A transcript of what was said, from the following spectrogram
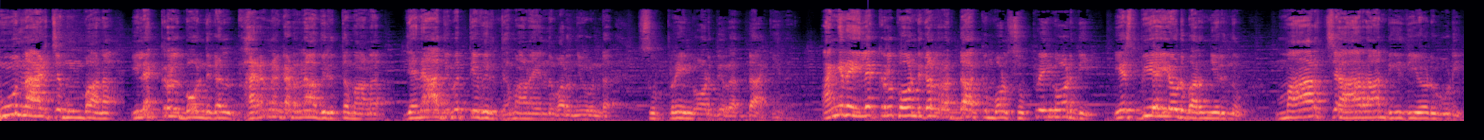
മൂന്നാഴ്ച മുമ്പാണ് ഇലക്ട്രൽ ബോണ്ടുകൾ ഭരണഘടനാ വിരുദ്ധമാണ് ജനാധിപത്യ വിരുദ്ധമാണ് എന്ന് പറഞ്ഞുകൊണ്ട് സുപ്രീം കോടതി റദ്ദാക്കിയത്. അങ്ങനെ ഇലക്ട്രൽ ബോണ്ടുകൾ റദ്ദാക്കുമ്പോൾ സുപ്രീം കോടതി എസ് ബി ഐയോട് പറഞ്ഞിരുന്നു മാർച്ച് ആറാം തീയതിയോടുകൂടി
